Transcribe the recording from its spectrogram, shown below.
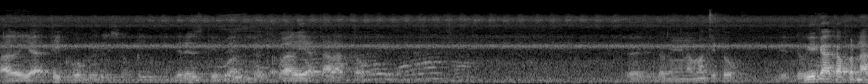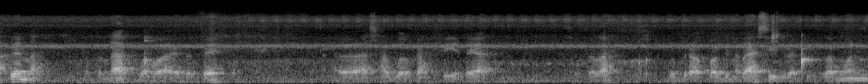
fal yatikum birizki wal yatalato dengan nama gitu dugi kakak pernahkeun lah pernah bahwa itu teh eh, ashabul kahfi teh ya setelah beberapa generasi berarti lamun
